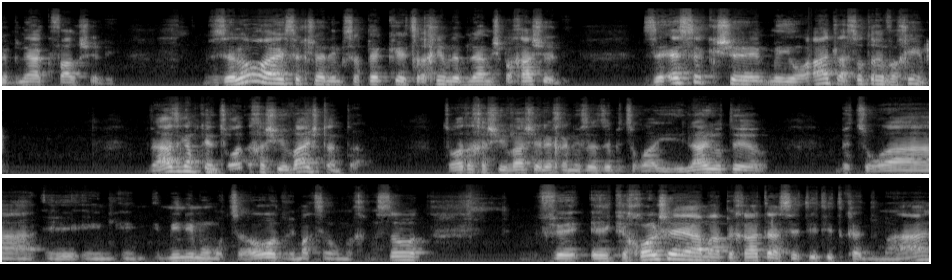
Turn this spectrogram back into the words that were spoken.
לבני הכפר שלי, וזה לא העסק שאני מספק צרכים לבני המשפחה שלי, זה עסק שמיועד לעשות רווחים. ואז גם כן צורת החשיבה השתנתה. צורת החשיבה של איך אני עושה את זה בצורה יעילה יותר, בצורה אה, עם, עם, עם מינימום הוצאות ומקסימום הכנסות, וככל שהמהפכה התעשייתית התקדמה,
